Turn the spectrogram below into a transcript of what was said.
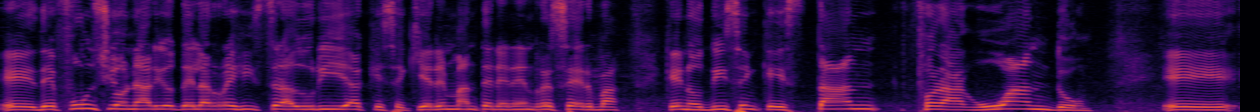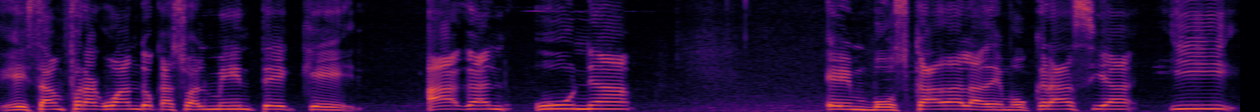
eh, de funcionarios de la registraduría que se quieren mantener en reserva, que nos dicen que están fraguando, eh, están fraguando casualmente que hagan una emboscada la democracia y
